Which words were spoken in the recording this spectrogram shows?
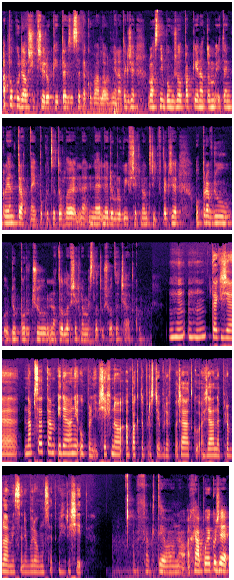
a pokud další tři roky, tak zase takováhle odměna. Takže vlastně bohužel pak je na tom i ten klient tratný, pokud se tohle ne, ne, nedomluví všechno dřív. Takže opravdu doporučuji na tohle všechno myslet už od začátku. Uhum, uhum. Takže napsat tam ideálně úplně všechno a pak to prostě bude v pořádku a žádné problémy se nebudou muset už řešit. Fakt jo, no. A chápu, jako, že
